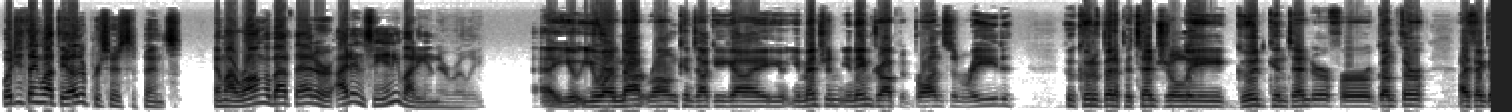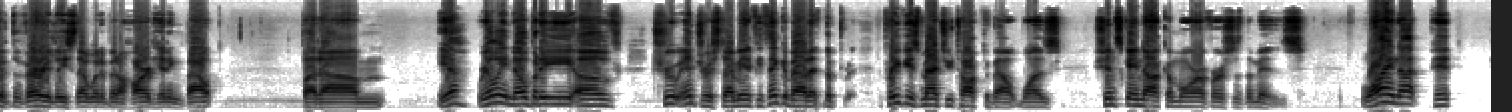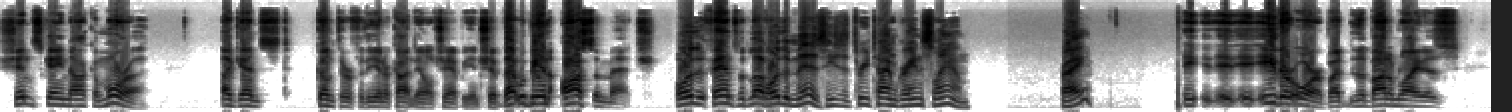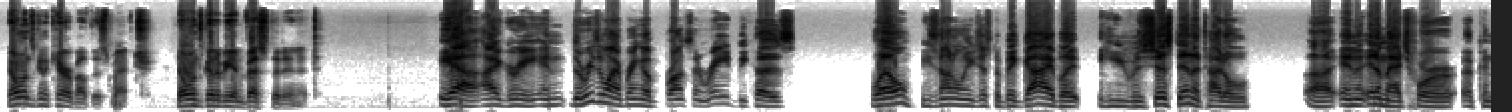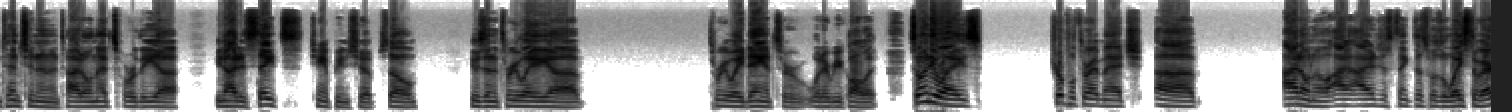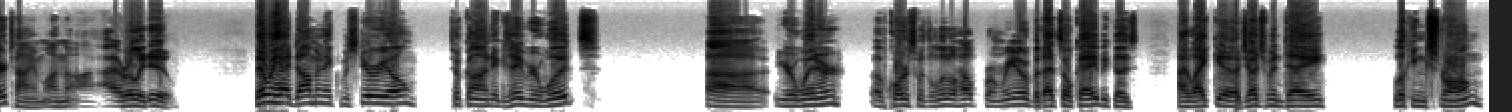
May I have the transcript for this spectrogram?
What do you think about the other participants? Am I wrong about that, or I didn't see anybody in there really? Uh, you you are not wrong, Kentucky guy. You, you mentioned you name dropped Bronson Reed, who could have been a potentially good contender for Gunther. I think at the very least that would have been a hard hitting bout. But um, yeah, really nobody of true interest. I mean, if you think about it, the, the previous match you talked about was Shinsuke Nakamura versus The Miz. Why not pit Shinsuke Nakamura against Gunther for the Intercontinental Championship. That would be an awesome match. Or the fans would love or it. the Miz. He's a three-time Grand Slam, right? either or, but the bottom line is, no one's going to care about this match. No one's going to be invested in it. Yeah, I agree. And the reason why I bring up Bronson Reed because, well, he's not only just a big guy, but he was just in a title, uh, in in a match for a contention in a title, and that's for the uh, United States Championship. So he was in a three way uh, three way dance or whatever you call it. So, anyways, triple threat match. Uh, I don't know. I, I just think this was a waste of airtime. On I, I really do. Then we had Dominic Mysterio took on Xavier Woods. Uh, your winner, of course, with a little help from Rhea, but that's okay because I like uh, Judgment Day looking strong.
